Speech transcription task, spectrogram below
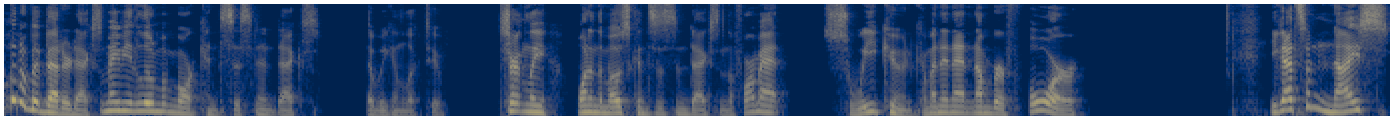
a little bit better decks, maybe a little bit more consistent decks that we can look to. Certainly one of the most consistent decks in the format, Suicune, coming in at number four. You got some nice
